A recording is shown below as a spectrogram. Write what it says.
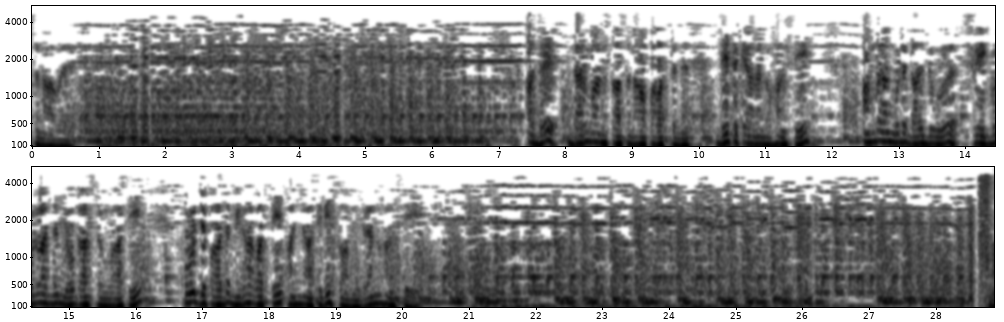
ධර්මානුශාසනාව අද ධර්මානුශාසනාව පවත්වන දේශකයන්න් වහන්සේ අම්බලන්ගොඩ ගල්දුව ශ්‍රී ගුණවර්ධන යෝගාශ්‍රම වාසී පූජ්‍යපාද මිරාවත්තේ පඤ්ඤාසිරි ස්වාමීන් වහන්සේ.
